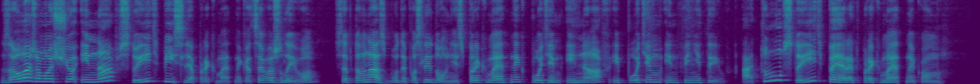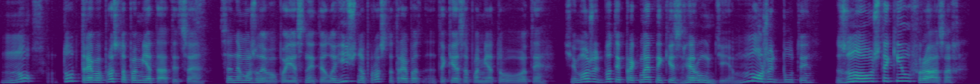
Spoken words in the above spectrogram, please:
Зауважимо, що enough стоїть після прикметника. Це важливо. Себто в нас буде послідовність прикметник, потім enough і потім інфінітив. А to стоїть перед прикметником. Ну, тут треба просто пам'ятати це. Це неможливо пояснити логічно, просто треба таке запам'ятовувати. Чи можуть бути прикметники з герундієм? Можуть бути. Знову ж таки у фразах.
